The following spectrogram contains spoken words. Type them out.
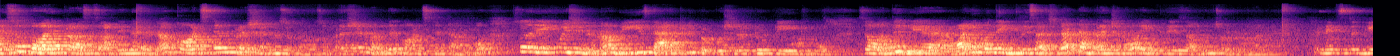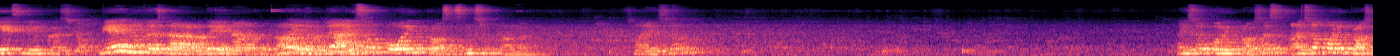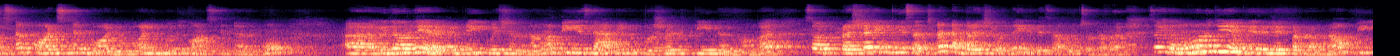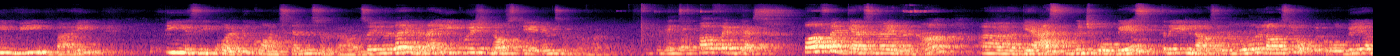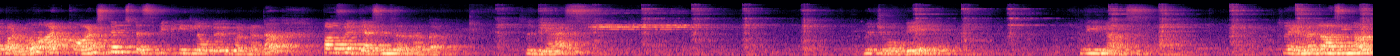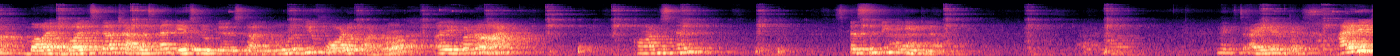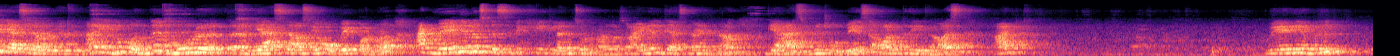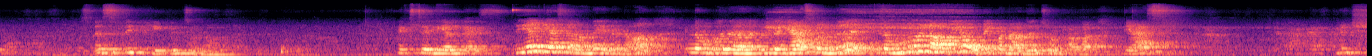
ஐசோபாரிக் ப்ராசஸ் அப்படின்னா என்ன கான்ஸ்டன்ட் ப்ரெஷர்னு சொல்றாங்க ஸோ ப்ரெஷர் வந்து கான்ஸ்டன்ட்டாக இருக்கும். ஸோ ஈக்குவேஷன் என்னன்னா P is directly proportional to P இருக்கும். ஸோ வந்து வால்யூம் வந்து இன்க்ரீஸ் ஆச்சுன்னா டெம்பரேச்சரும் இன்க்ரீஸ் ஆகும்னு சொல்றாங்க. Next Gay Lussac's law Gay லூக்கஸ்ல வந்து என்ன ஆகும்னா இதை வந்து ஐசோகோரிக் ப்ராசஸ்னு சொல்றாங்க. So iso isochoric process isochoric ப்ராசஸ்னா constant volume volume வந்து கான்ஸ்டன்ட்டாக இருக்கும். இதை வந்து எப்படி ஈக்குவேஷன் இருந்தாங்கன்னா P is directly proportional to டீன்னு இருந்தாங்க ஸோ ப்ரெஷர் இன்க்ரீஸ் ஆச்சுன்னா டெம்பரேச்சர் வந்து இன்க்ரீஸ் ஆகும்னு சொல்றாங்க. ஸோ இதை மூணுத்தையும் எப்படி ரிலேட் பண்ணுறாங்கன்னா PV by T is equal to constant னு சொல்றாங்க. ஸோ இதுதான் என்னன்னா ஈக்குவேஷன் ஆஃப் ஸ்டேட்னு சொல்றாங்க. நெக்ஸ்ட் பர்ஃபெக்ட் கேஸ் பர்ஃபெக்ட் கேஸ்னா என்னன்னா gas which obeys three laws. இந்த மூணு லாஸையும் ஒபே பண்ணும் அட் கான்ஸ்டன்ட் ஸ்பெசிஃபிக் ஹீட்ல ஒபே பண்ணுறது தான் பர்ஃபெக்ட் கேஸ்ன்னு சொல்றாங்க so gas which obey three laws. So என்ன லாஸ்னா பாய் பாய்ஸ்லா சார்லஸ்லா கேஸ் லூக்கஸ்லா இந்த மூணுத்தையும் ஃபாலோ பண்ணோம் அது எப்படின்னா அட் கான்ஸ்டன்ட் ஸ்பெசிஃபிக் ஹீட்ல நெக்ஸ்ட் ஐடியல் கேஸ் ஐடியல் கேஸ்ல வந்து என்னன்னா இதுவும் வந்து மூணு கேஸ் லாஸையும் ஒபே பண்ணும். அட் வேரியபிள் ஸ்பெசிஃபிக் ஹீட்லன்னு சொல்றாங்க. ஸோ ஐடியல் கேஸ்னா என்னன்னா gas which obeys all three laws at variable specific ஹீட்னு சொல்றாங்க. நெக்ஸ்ட் ரியல் கேஸ் ரியல் கேஸ்ல வந்து என்னன்னா இந்த இந்த கேஸ் வந்து இந்த மூணு லாவையும் ஒபே பண்ணாதுன்னு சொல்றாங்க. Gas which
